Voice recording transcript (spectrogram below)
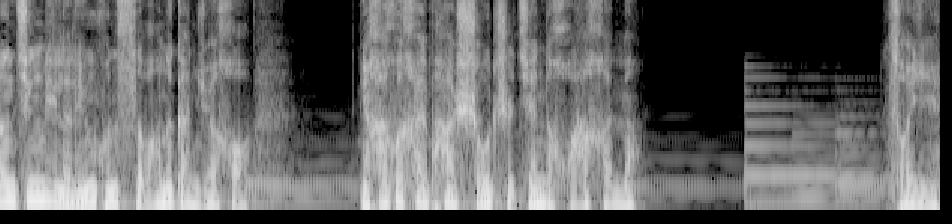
当经历了灵魂死亡的感觉后，你还会害怕手指间的划痕吗？所以，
